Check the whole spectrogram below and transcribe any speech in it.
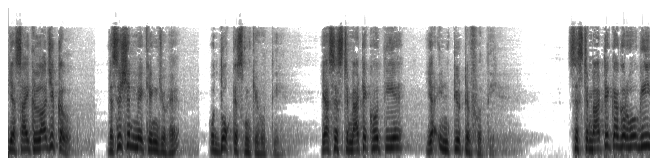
یا سائیکولوجیکل ڈسیشن میکنگ جو ہے وہ دو قسم کی ہوتی ہے یا سسٹمیٹک ہوتی ہے یا انٹیوٹو ہوتی ہے سسٹمیٹک اگر ہوگی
